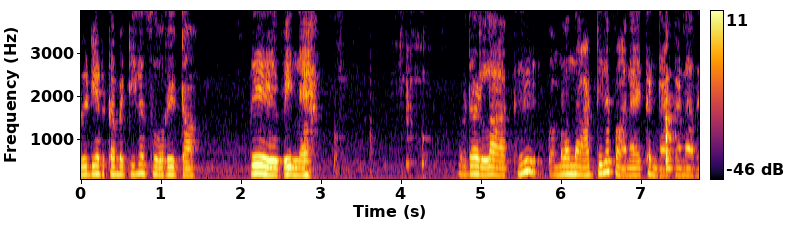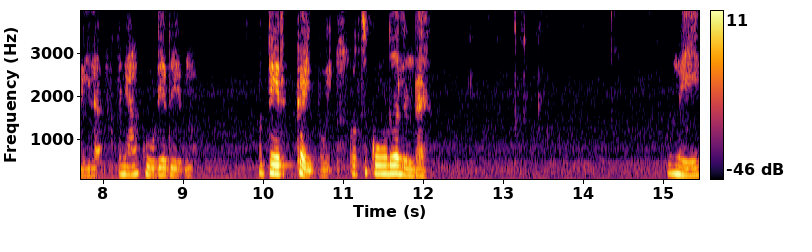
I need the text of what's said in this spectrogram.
വീഡിയോ എടുക്കാൻ പറ്റിയില്ല. സോറി കേട്ടോ ഇത് പിന്നെ ഇവിടെ ഉള്ള ആൾക്ക് നമ്മളെ നാട്ടിലെ പാലായക്ക ഉണ്ടാക്കാൻ അറിയില്ല. അപ്പം ഞാൻ കൂടിയതായിരുന്നു. അപ്പോൾ തിരക്കായിപ്പോയി കുറച്ച് കൂടുതലുണ്ടേ. നെയ്യ്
